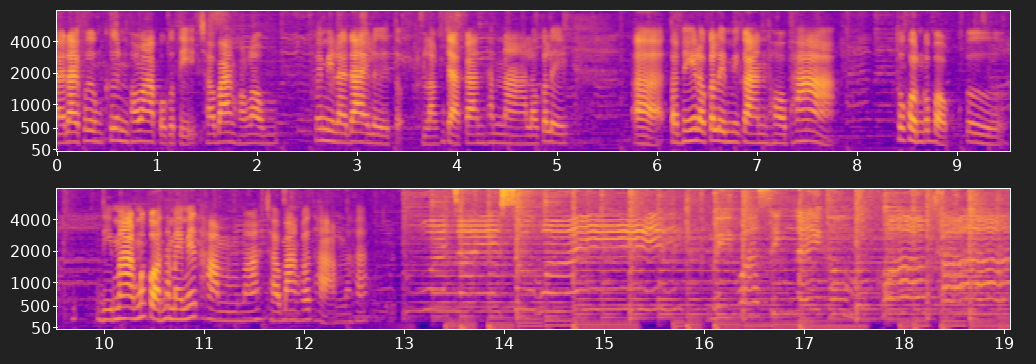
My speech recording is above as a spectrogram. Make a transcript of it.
รายได้เพิ่มขึ้น เพราะว่าปกติชาวบ้านของเราไม่มีรายได้เลยต่อหลังจากการทำนาเราก็เลยอาตอนนี้เราก็เลยมีการทอผ้า ทุกคนก็บอกเออดีมากเมื่อก่อนทำไมไม่ทำนะชาวบ้านเขาถามนะคะหัวใจสวยไม่ว่าสิ่งไหนเข้ามาขวางทาง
